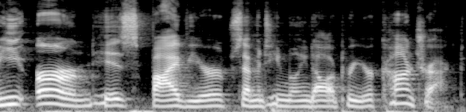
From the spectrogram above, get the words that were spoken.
he earned his five year, $17 million per year contract.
